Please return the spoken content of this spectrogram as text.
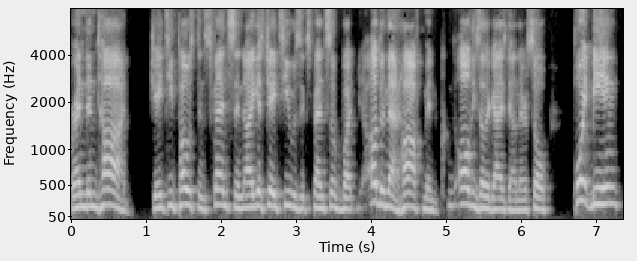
Brendan Todd, JT Poston, Svensson. I guess JT was expensive, but other than that, Hoffman, all these other guys down there. So point being,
